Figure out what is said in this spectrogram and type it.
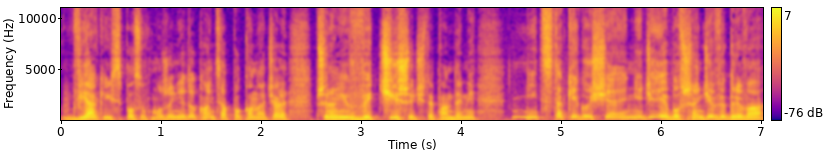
w jakiś sposób, może nie do końca pokonać, ale przynajmniej wyciszyć tę pandemię. Nic takiego się nie dzieje, bo wszędzie wygrywa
